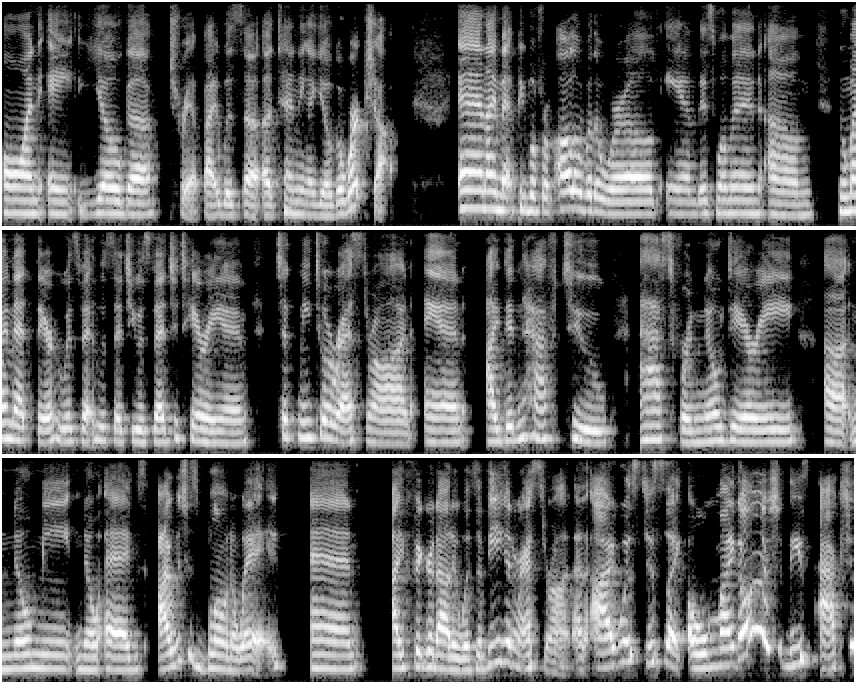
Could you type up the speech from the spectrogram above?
on a yoga trip. I was uh, attending a yoga workshop. And I met people from all over the world. And this woman um, whom I met there, who was who said she was vegetarian, took me to a restaurant, and I didn't have to ask for no dairy, uh, no meat, no eggs. I was just blown away. And I figured out it was a vegan restaurant. And I was just like, oh my gosh, these actually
